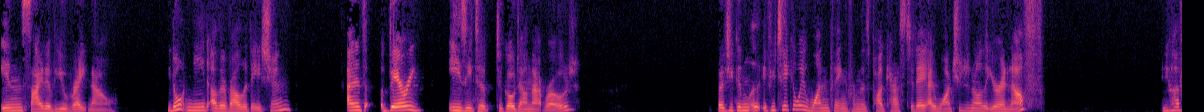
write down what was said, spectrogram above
inside of you right now. You don't need other validation. And it's very easy to, to go down that road. But if you can, uh, if you take away one thing from this podcast today, I want you to know that you're enough. And you have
